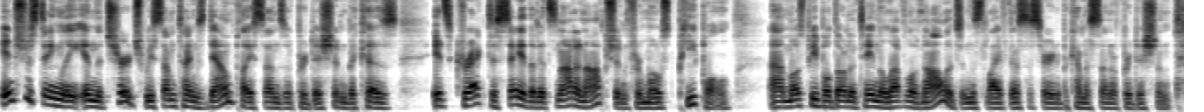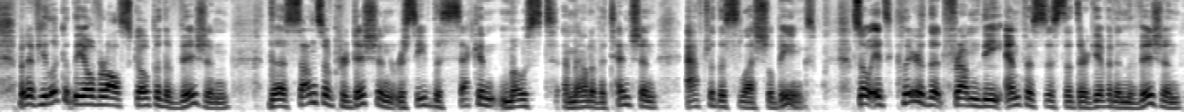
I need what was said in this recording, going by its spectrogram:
Interestingly, in the church, we sometimes downplay sons of perdition because it's correct to say that it's not an option for most people uh, most people don't attain the level of knowledge in this life necessary to become a son of perdition. But if you look at the overall scope of the vision, the sons of perdition receive the second most amount of attention after the celestial beings. So it's clear that from the emphasis that they're given in the vision,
